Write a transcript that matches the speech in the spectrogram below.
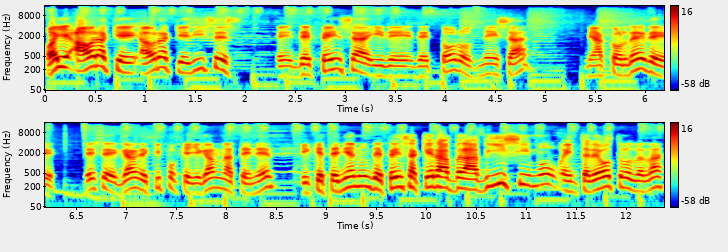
Oye, ahora que, ahora que dices eh, defensa y de, de Toros Nesa, me acordé de, de ese gran equipo que llegaron a tener y que tenían un defensa que era bravísimo, entre otros, ¿verdad?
